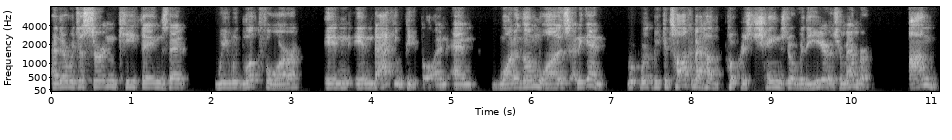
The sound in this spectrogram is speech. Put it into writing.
and there were just certain key things that we would look for in in backing people, and and one of them was, and again, we, we could talk about how the poker's changed over the years. Remember, I'm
